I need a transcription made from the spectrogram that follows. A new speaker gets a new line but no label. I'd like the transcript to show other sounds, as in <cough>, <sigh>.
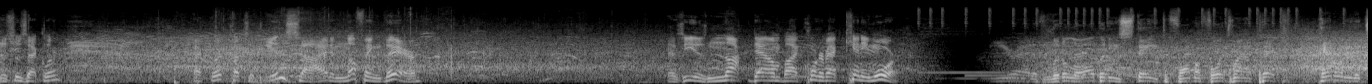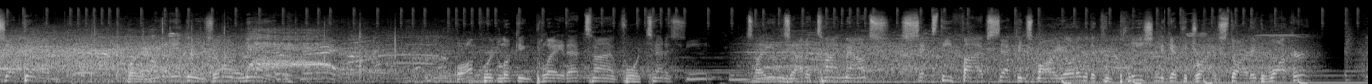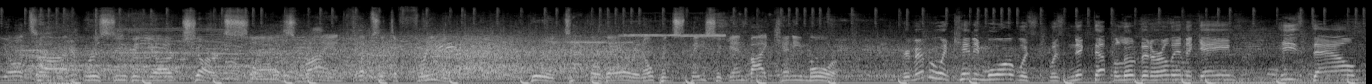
This is Ekeler. Ekeler cuts it inside and nothing there as he is knocked down by cornerback Kenny Moore.
Year out of Little Albany State, the former fourth round pick. Henry the check down. But into his own man. Awkward looking play that time for Tennessee. Titans out of timeouts. 65 seconds. Mariota with a completion to get the drive started. Walker.
The all-time receiving yard charts as Ryan flips it to Freeman. Good tackle there in open space again by Kenny Moore.
Remember when Kenny Moore was, was nicked up a little bit early in the game? He's down,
